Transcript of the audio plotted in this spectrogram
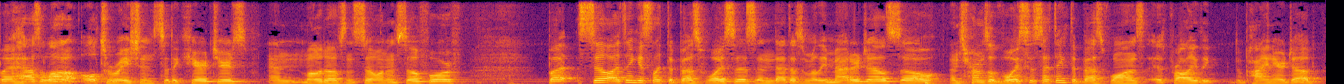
but it has a lot of alterations to the characters and motives and so on and so forth. But still, I think it's like the best voices, and that doesn't really matter, though. So, in terms of voices, I think the best ones is probably the, the Pioneer dub.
